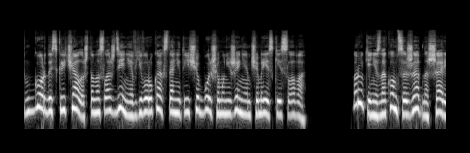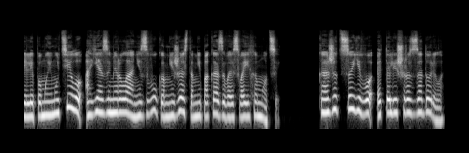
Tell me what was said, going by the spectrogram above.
Гордость кричала, что наслаждение в его руках станет еще большим унижением, чем резкие слова. Руки незнакомца жадно шарили по моему телу, а я замерла ни звуком, ни жестом, не показывая своих эмоций. Кажется, его это лишь раззадорило.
